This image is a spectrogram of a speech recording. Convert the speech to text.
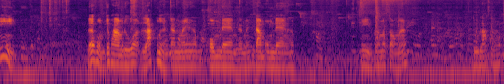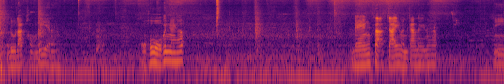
นี่ แล้วผมจะพามาดูว่ารักเหมือนกันไหมนะครับ อมแดงเหมือนกันไหมดำอมแดงนะครับ นี่พามาส่องนะ ดูรักนะครับ ดูรักของเบี้ยนะครับ โอ้โห เป็นไงครับ แดงสะใจเหมือนกันเลยนะครับ นี่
